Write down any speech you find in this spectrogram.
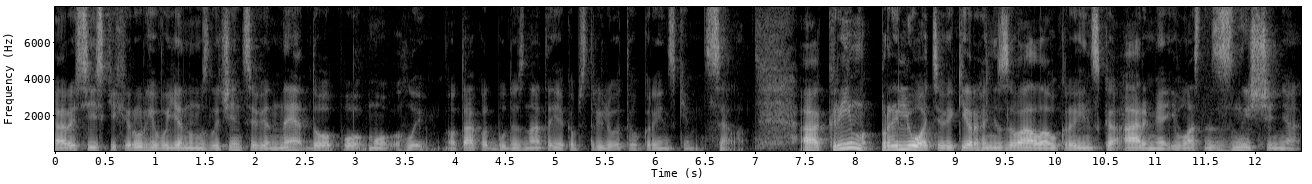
е, російські хірурги воєнному злочинцеві не допомогли. Отак, от буде знати, як обстрілювати українські села. Крім прильотів, які організувала українська армія, і власне знищення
